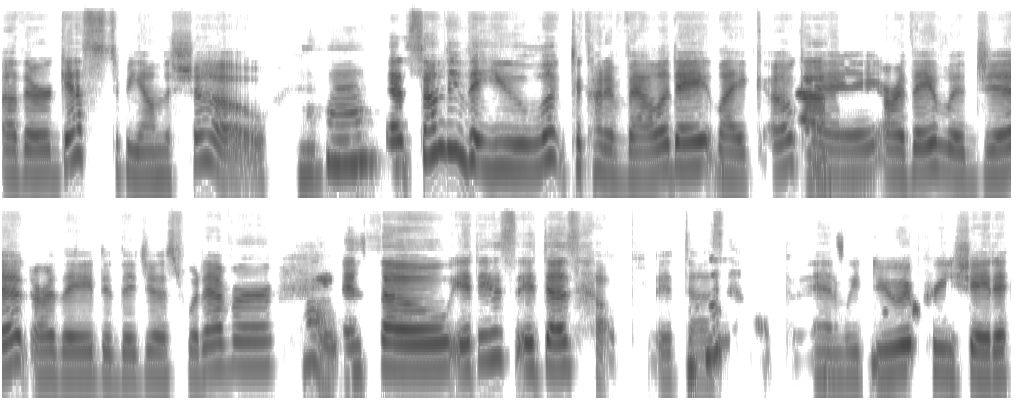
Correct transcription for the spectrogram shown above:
other guests to be on the show. Mhm. That's something that you look to kind of validate, like, okay, are they legit? Are they, did they just whatever? Right. And so it is, it does help. It does Mhm. help. And we do appreciate it.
